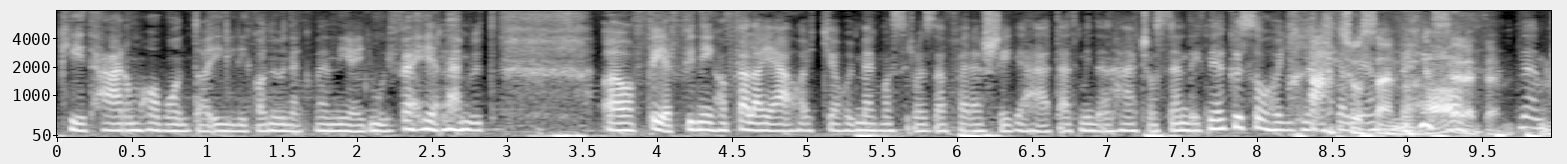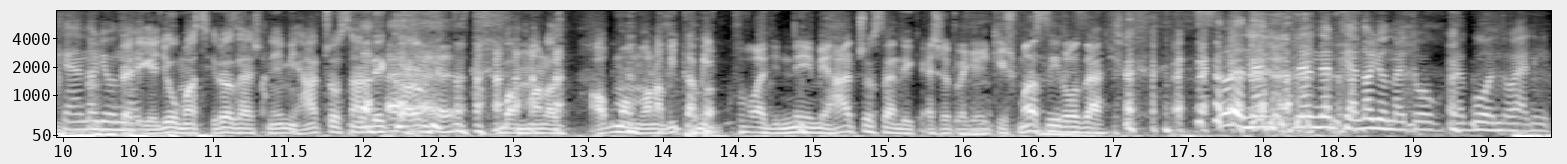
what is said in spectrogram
két-három havonta illik a nőnek venni egy új fehér neműt. A férfi néha felajánlhatja, hogy megmasszírozza a felesége hátát minden hátsó szendék nélkül, szóval, hogy itt nem Hátsó kell olyan- szándék, szeretem. Nem kell nagyon Pedig nagy... egy jó masszírozás némi hátsó szándékkal, abban van, a, abban van a vitamin. Vagy némi hátsó szándék, esetleg egy kis masszírozás. Szóval nem, nem, nem kell nagyon nagy dolgokra gondolni.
